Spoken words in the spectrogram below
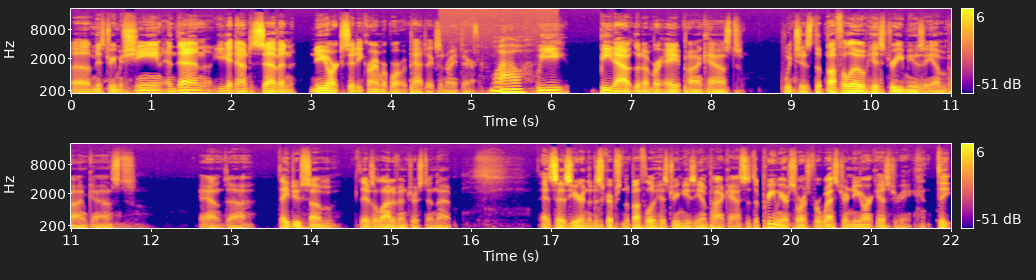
uh, Mystery Machine, and then you get down to seven. New York City Crime Report with Pat Dixon right there. Wow. We beat out the number eight podcast, which is the Buffalo History Museum podcast, and uh, they do some. There's a lot of interest in that. It says here in the description, the Buffalo History Museum podcast is the premier source for Western New York history. The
